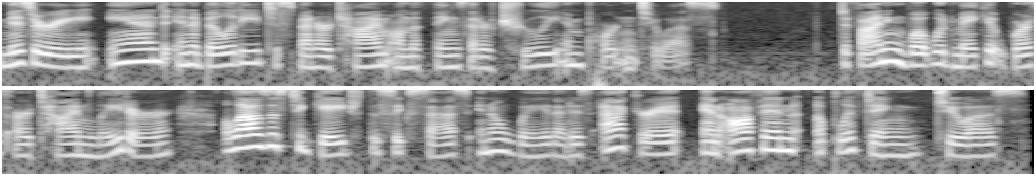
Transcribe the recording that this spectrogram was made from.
misery, and inability to spend our time on the things that are truly important to us. Defining what would make it worth our time later allows us to gauge the success in a way that is accurate and often uplifting to us.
